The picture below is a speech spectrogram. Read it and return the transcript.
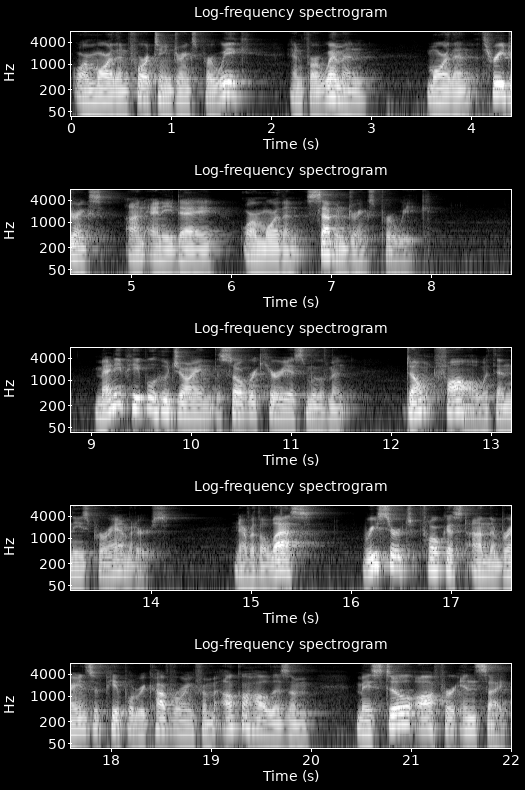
or more than 14 drinks per week, and for women, more than three drinks on any day, or more than seven drinks per week. Many people who join the Sober Curious movement don't fall within these parameters. Nevertheless, research focused on the brains of people recovering from alcoholism may still offer insight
